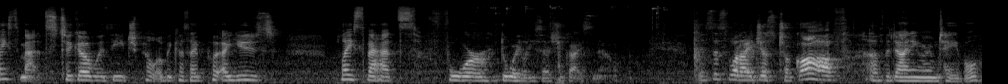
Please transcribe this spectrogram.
placemats to go with each pillow because I put I used placemats for doilies as you guys know. This is what I just took off of the dining room table.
